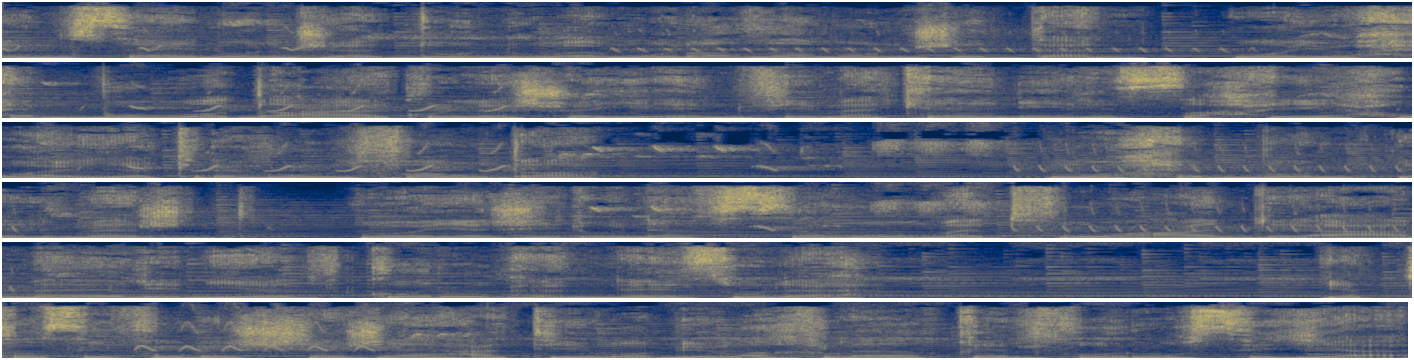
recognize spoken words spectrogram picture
إنسان جاد ومنظم جدا ويحب وضع كل شيء في مكانه الصحيح ويكره الفوضى. محب للمجد ويجد نفسه مدفوعا لأعمال يذكرها الناس له. يتصف بالشجاعة وبأخلاق الفروسية.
